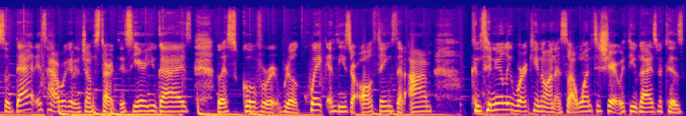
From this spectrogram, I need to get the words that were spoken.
So that is how we're going to jumpstart this year, you guys. Let's go over it real quick. And these are all things that I'm continually working on. And so I want to share it with you guys because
